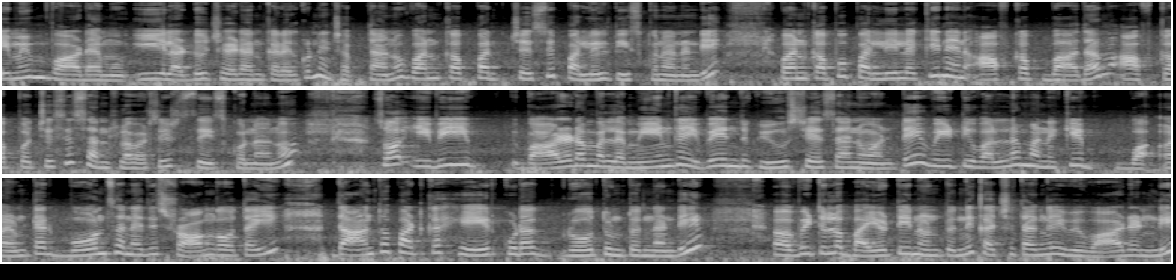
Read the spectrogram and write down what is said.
ఏమేమి వాడాము? ఈ లడ్డు చేయడానికి అనేది కూడా నేను చెప్తాను. వన్ కప్ వచ్చేసి పల్లీలు తీసుకున్నానండి. వన్ కప్పు పల్లీలకి నేను హాఫ్ కప్ బాదం హాఫ్ కప్ వచ్చేసి సన్ఫ్లవర్ సీడ్స్ తీసుకున్నాను. సో ఇవి వాడడం వల్ల మెయిన్గా ఇవే ఎందుకు యూస్ చేశాను అంటే వీటి వల్ల మనకి అంటే బోన్స్ అనేది స్ట్రాంగ్ అవుతాయి. దాంతోపాటుగా హెయిర్ కూడా గ్రోత్ ఉంటుందండి. వీటిలో బయోటిన్ ఉంటుంది ఖచ్చితంగా ఇవి వాడండి.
